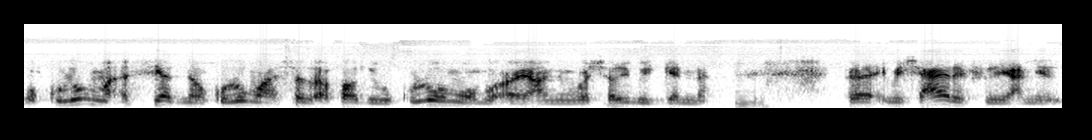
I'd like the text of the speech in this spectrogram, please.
وكلهم أسيادنا وكلهم اسياد أفاضل وكلهم يعني مبشرين بالجنة. مم. فمش عارف يعني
